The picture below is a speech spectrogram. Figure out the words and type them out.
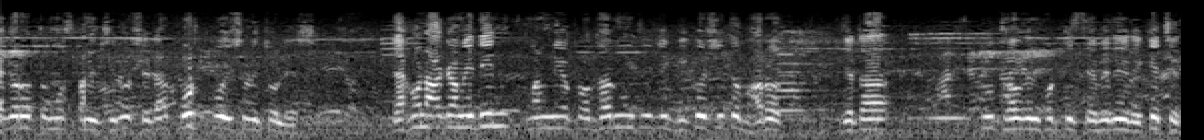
এগারোতম স্থানে ছিল, সেটা ফোর্থ পজিশনে চলে এসেছে। এখন আগামী দিন মাননীয় প্রধানমন্ত্রী যে বিকশিত ভারত, যেটা টু থাউজেন্ড ফোর্টি সেভেনে রেখেছেন,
